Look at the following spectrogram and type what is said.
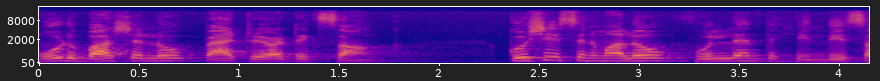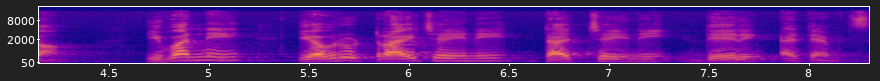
మూడు భాషల్లో ప్యాట్రియాటిక్ సాంగ్ ఖుషి సినిమాలో ఫుల్ లెంత్ హిందీ సాంగ్. ఇవన్నీ ఎవరు ట్రై చేయని టచ్ చేయని డేరింగ్ అటెంప్ట్స్.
